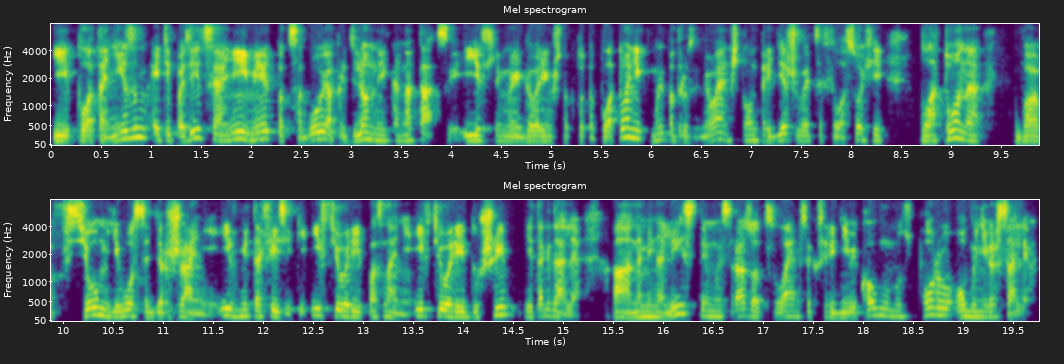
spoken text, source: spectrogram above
и платонизм, эти позиции, они имеют под собой определенные коннотации. И если мы говорим, что кто-то платоник, мы подразумеваем, что он придерживается философии Платона во всем его содержании, и в метафизике, и в теории познания, и в теории души, и так далее. А номиналисты мы сразу отсылаемся к средневековому спору об универсалиях.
